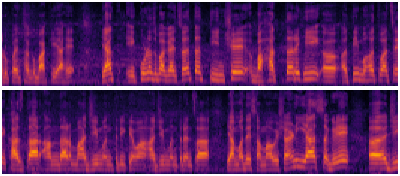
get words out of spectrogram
रुपये थकबाकी आहे. यात एकूणच बघायचं तर तीनशे बहात्तर ही अतिमहत्वाचे खासदार आमदार माजी मंत्री किंवा आजी मंत्र्यांचा यामध्ये समावेश आहे. आणि या सगळे जी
